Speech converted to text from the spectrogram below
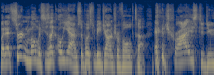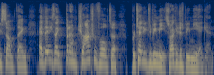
but at certain moments, he's like, oh yeah, I'm supposed to be John Travolta, and tries to do something. And then he's like, but I'm John Travolta pretending to be me, so I can just be me again.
